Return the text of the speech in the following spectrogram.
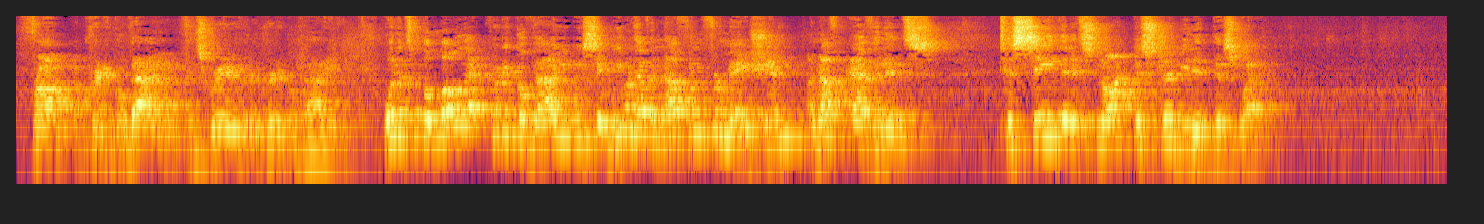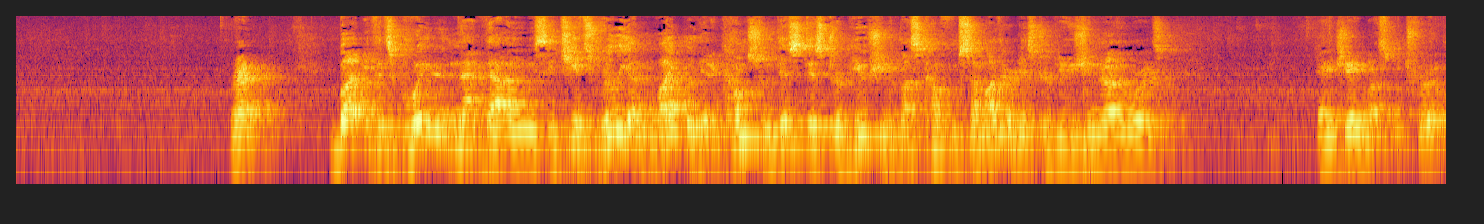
from a critical value, if it's greater than a critical value. When it's below that critical value, we say we don't have enough information, enough evidence to say that it's not distributed this way. Right? But if it's greater than that value, we say, gee, it's really unlikely that it comes from this distribution. It must come from some other distribution. In other words, HA must be true.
